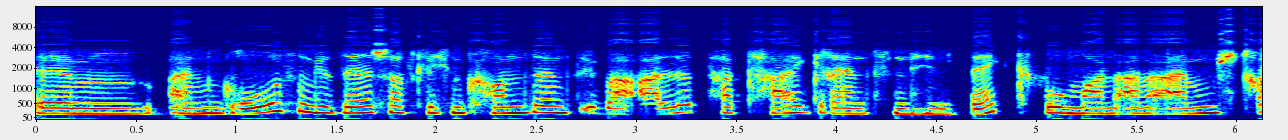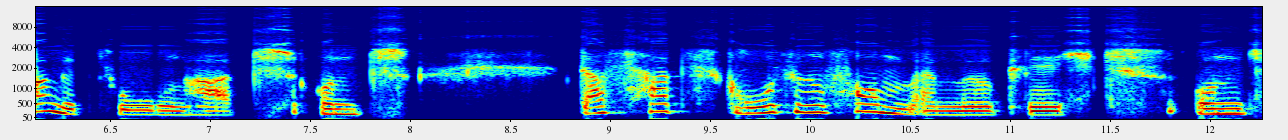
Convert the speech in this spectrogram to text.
Ähm, einen großen gesellschaftlichen Konsens über alle Parteigrenzen hinweg, wo man an einem Strang gezogen hat. Und das hat große Reformen ermöglicht und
